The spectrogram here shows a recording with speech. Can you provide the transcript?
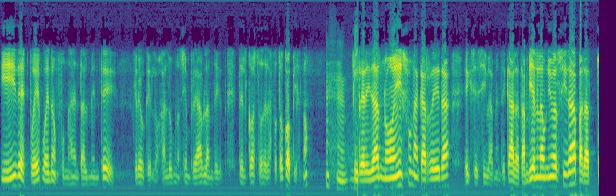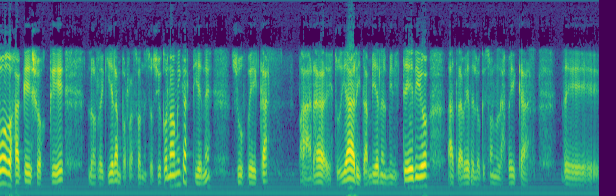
y después, bueno, fundamentalmente creo que los alumnos siempre hablan de, del costo de las fotocopias, ¿no? En realidad no es una carrera excesivamente cara. También la universidad, para todos aquellos que lo requieran por razones socioeconómicas, tiene sus becas para estudiar y también el ministerio a través de lo que son las becas de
